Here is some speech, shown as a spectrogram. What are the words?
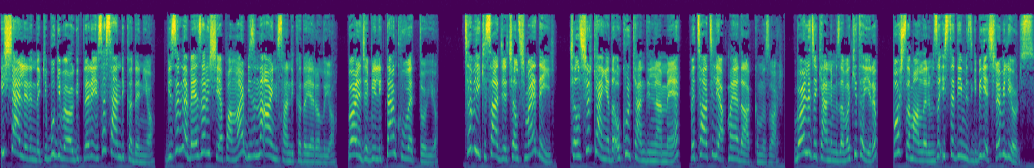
İş yerlerindeki bu gibi örgütlere ise sendika deniyor. Bizimle benzer işi yapanlar bizimle aynı sendikada yer alıyor. Böylece birlikten kuvvet doğuyor. Tabii ki sadece çalışmaya değil, çalışırken ya da okurken dinlenmeye ve tatil yapmaya da hakkımız var. Böylece kendimize vakit ayırıp boş zamanlarımızı istediğimiz gibi geçirebiliyoruz.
